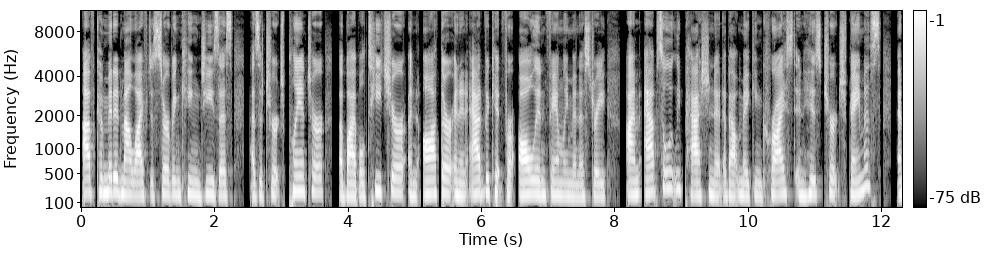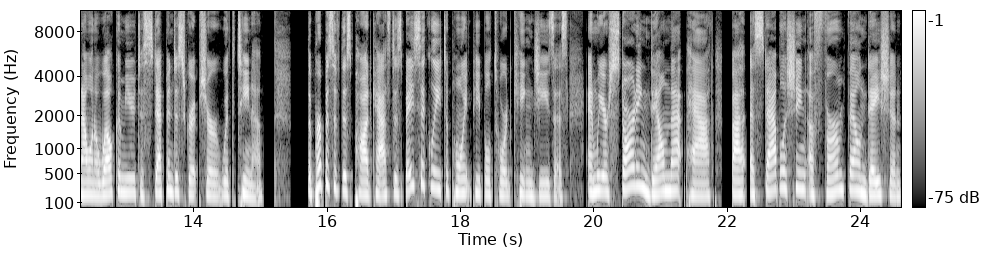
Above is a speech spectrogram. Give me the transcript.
I've committed my life to serving King Jesus as a church planter, a Bible teacher, an author, and an advocate for all in family ministry. I'm absolutely passionate about making Christ and his church famous, and I want to welcome you to Step into Scripture with Tina. The purpose of this podcast is basically to point people toward King Jesus. And we are starting down that path by establishing a firm foundation,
